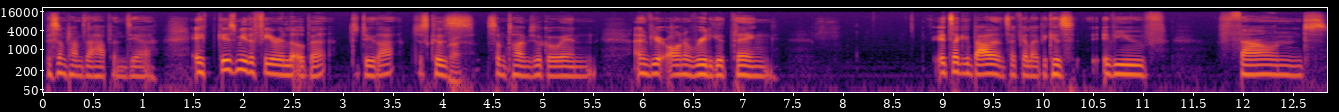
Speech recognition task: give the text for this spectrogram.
But sometimes that happens, yeah. It gives me the fear a little bit to do that, just because Right. sometimes you'll go in, and if you're on a really good thing, it's like a balance. I feel like because if you've found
